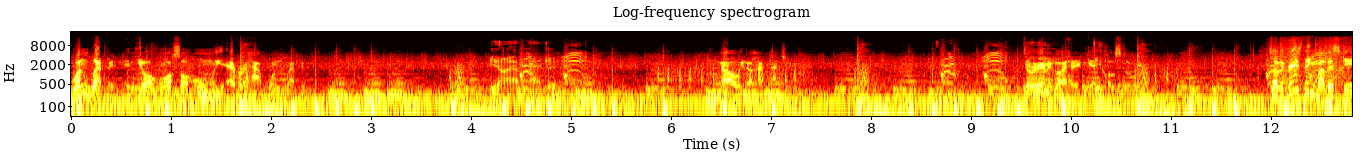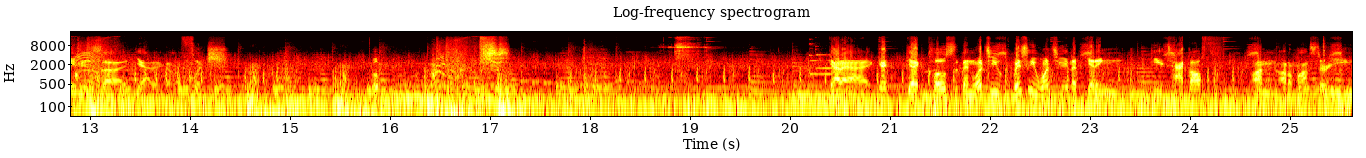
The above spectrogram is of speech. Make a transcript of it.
one weapon, and he'll also only ever have one weapon. You don't have magic. No, we don't have magic. So we're gonna go ahead and get close to him. So the crazy thing about this game is, uh, yeah, there you go, flinch. Oop. Gotta get get close, and then once you basically once you end up getting the attack off on on a monster, you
